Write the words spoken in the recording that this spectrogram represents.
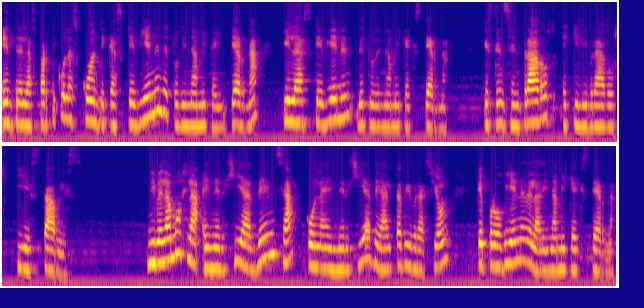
entre las partículas cuánticas que vienen de tu dinámica interna y las que vienen de tu dinámica externa, que estén centrados, equilibrados y estables. Nivelamos la energía densa con la energía de alta vibración que proviene de la dinámica externa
